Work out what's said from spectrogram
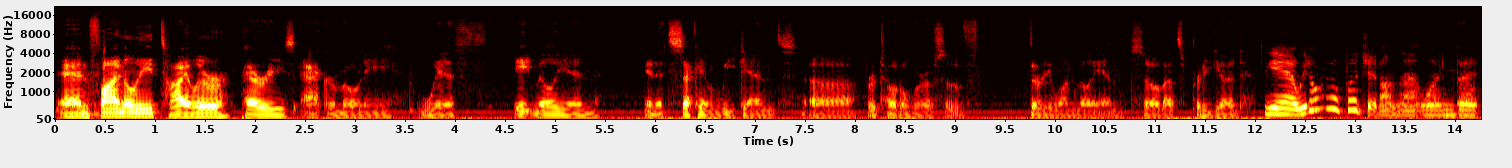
And finally, Tyler Perry's Acrimony with eight million in its second weekend uh, for a total gross of thirty-one million. So that's pretty good. Yeah, we don't have a budget on that one, but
